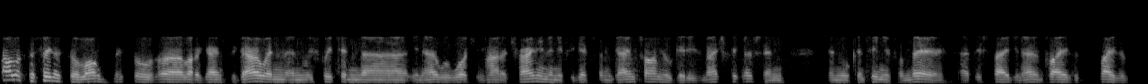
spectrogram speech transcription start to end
Oh, look, the season's still long. There's still uh, a lot of games to go, and, and if we can, uh, you know, we'll work him hard at training, and if he gets some game time, he'll get his match fitness, and and we'll continue from there. At this stage, you know, and players players are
